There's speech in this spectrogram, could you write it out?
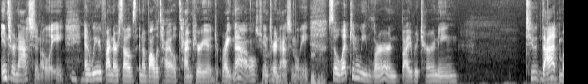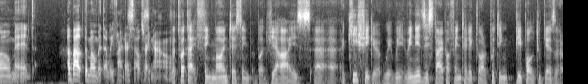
internationally. Mm-hmm. And we find ourselves in a volatile time period right now internationally. Mm-hmm. So, what can we learn by returning to that mm-hmm. moment? About the moment that we find ourselves right now. That's what I think more interesting about Vieyra is uh, uh, a key figure. We, we, we need this type of intellectual, putting people together,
